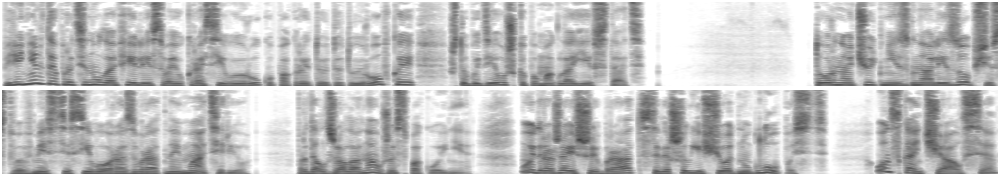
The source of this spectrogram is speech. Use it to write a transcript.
Перенильда протянула Офелии свою красивую руку, покрытую татуировкой, чтобы девушка помогла ей встать. Торна чуть не изгнали из общества вместе с его развратной матерью, продолжала она уже спокойнее. Мой дрожайший брат совершил еще одну глупость. Он скончался,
